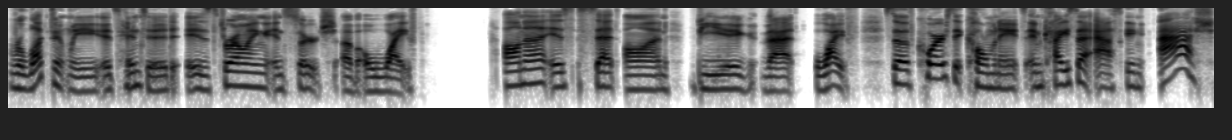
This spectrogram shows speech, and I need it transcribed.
reluctantly, it's hinted, is throwing in search of a wife. Anna is set on being that wife. So, of course, it culminates in Kaisa asking Ash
